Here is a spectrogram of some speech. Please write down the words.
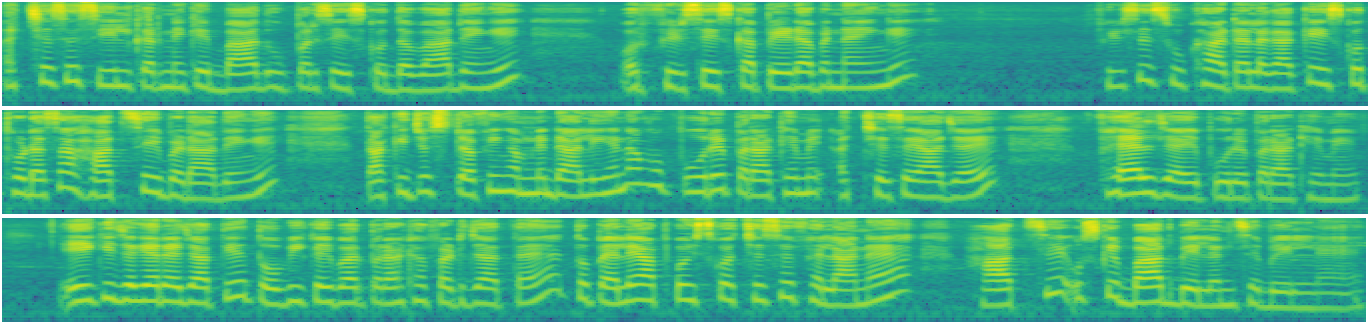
अच्छे से सील करने के बाद ऊपर से इसको दबा देंगे और फिर से इसका पेड़ा बनाएँगे। फिर से सूखा आटा लगा के इसको थोड़ा सा हाथ से ही बढ़ा देंगे, ताकि जो स्टफिंग हमने डाली है ना, वो पूरे पराठे में अच्छे से आ जाए, फैल जाए पूरे पराठे में। एक ही जगह रह जाती है तो भी कई बार पराठा फट जाता है। तो पहले आपको इसको अच्छे से फैलाना है, हाथ से, उसके बाद बेलन से बेलना है।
